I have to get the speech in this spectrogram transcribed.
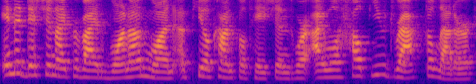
In addition, I provide one-on-one appeal consultations where I will help you draft the letter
